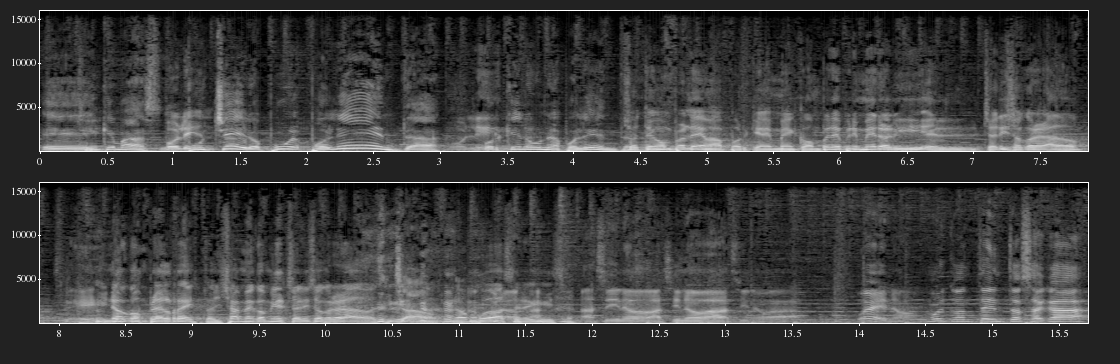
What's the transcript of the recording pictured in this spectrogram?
eh, ¿qué más? Polenta. Puchero, pu- polenta. Polenta. ¿Por qué no una polenta? Yo tengo un problema porque me compré primero el, chorizo colorado Sí. y no compré el resto. Y ya me comí el chorizo colorado, así que no puedo hacer el guiso. Así no, así no va, así no va. Bueno, muy contentos acá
